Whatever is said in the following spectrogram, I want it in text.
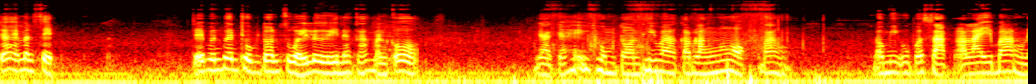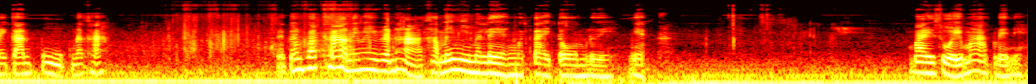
จะให้มันเสร็จให้เพื่อนๆชมตอนสวยเลยนะคะ มันก็ อยากจะให้ชมตอนที่ว่ากำลังงอกบ้าง เรามีอุปสรรคอะไรบ้างในการปลูกนะคะ แต่ต้นฟักข้าวนี่ไม่มีปัญหาค่ะ ไม่มีแมลงมาไต่ตอมเลย เนี่ย ใบสวยมากเลยเนี่ย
